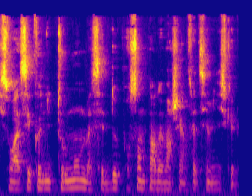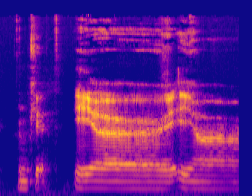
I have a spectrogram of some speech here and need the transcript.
qui sont assez connus de tout le monde, bah, c'est 2% de part de marché, en fait, c'est minuscule. Ok. Et, euh, et, euh,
